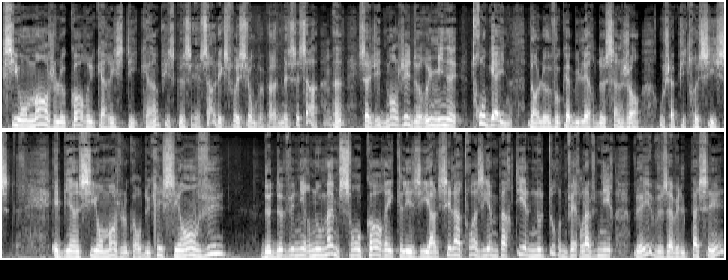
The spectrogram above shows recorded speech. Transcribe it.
Si on mange le corps eucharistique, hein, puisque c'est ça l'expression, on peut pas mais c'est ça. Hein, il s'agit de manger, de ruminer, trop gain dans le vocabulaire de Saint Jean au chapitre 6. Eh bien, si on mange le corps du Christ, c'est en vue de devenir nous-mêmes son corps ecclésial. C'est la troisième partie, elle nous tourne vers l'avenir. Vous voyez, vous avez le passé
